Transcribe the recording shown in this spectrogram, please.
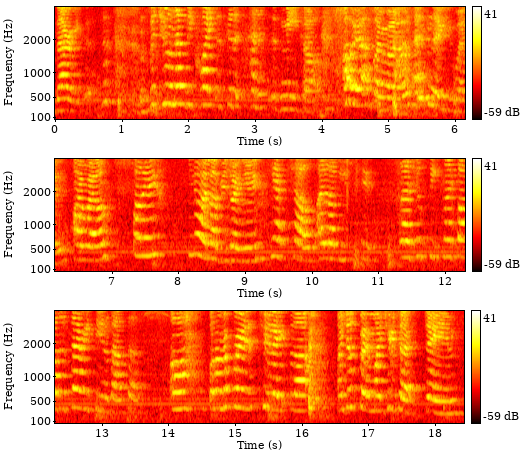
very good. But you'll never be quite as good at tennis as me, Charles. Oh, yes, I will. Oh, no, you won't. I will. Bye. you know I love you, don't you? Yes, Charles, I love you too. And I shall speak to my father very soon about us. Oh, but I'm afraid it's too late for that. I just spoke to my tutor, Dame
